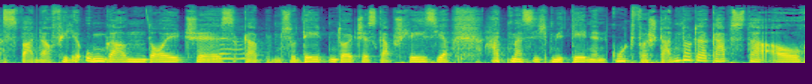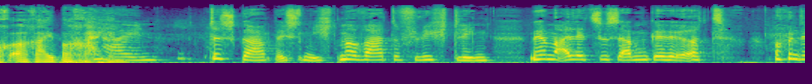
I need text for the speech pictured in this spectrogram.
Es waren auch viele Ungarndeutsche, ja. es gab Sudetendeutsche, es gab Schlesier. Hat man sich mit denen gut verstanden oder gab es da auch äh, Reibereien? Nein, das gab es nicht. Man war der Flüchtling. Wir haben alle zusammengehört und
